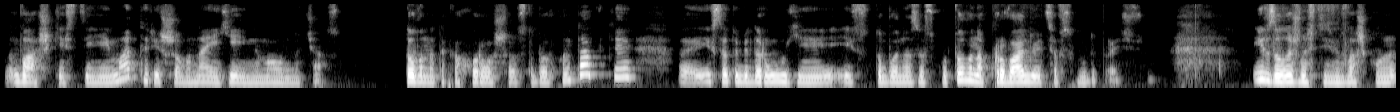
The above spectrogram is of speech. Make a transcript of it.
важкість цієї матері, що вона і нема одночасно. То вона така хороша з тобою в контакті, е, і все тобі дарує, і з тобою на зв'язку, то вона провалюється в свою депресію. І в залежності від важкого,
